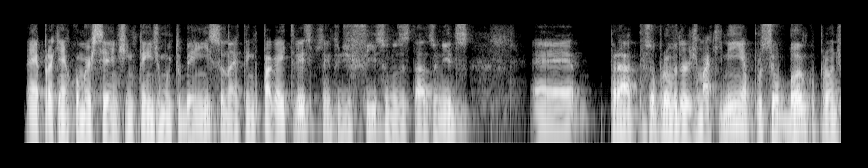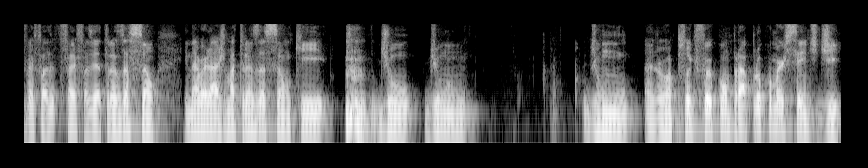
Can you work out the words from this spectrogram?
É, para quem é comerciante entende muito bem isso, né? Tem que pagar aí 3% de FII nos Estados Unidos. É, para o seu provedor de maquininha, para o seu banco, para onde vai, vai, fazer a transação. E na verdade, uma transação que de um, de um de, um, de uma pessoa que foi comprar para o comerciante de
